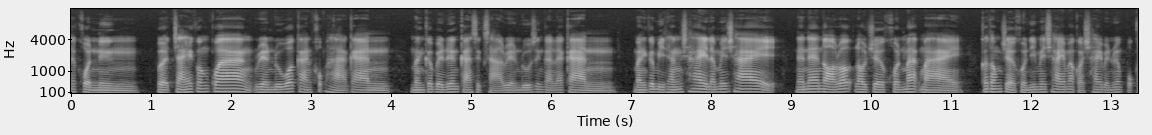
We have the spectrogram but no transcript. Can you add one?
สักคนหนึ่งเปิดใจให้กว้างๆเรียนรู้ว่าการคบหากัน มันก็เป็นเรื่องการศึกษาเรียนรู้ซึ่งกันและกัน มันก็มีทั้งใช่และไม่ใช่และแน่นอนว่าเราเจอคนมากมาย ก็ต้องเจอคนที่ไม่ใช่มากกว่าใช่เป็นเรื่องปก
